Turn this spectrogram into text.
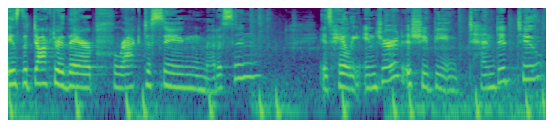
Is the doctor there practicing medicine? Is Haley injured? Is she being tended to?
